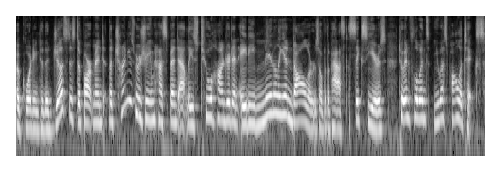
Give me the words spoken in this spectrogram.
According to the Justice Department, the Chinese regime has spent at least $280 million over the past six years to influence U.S. politics.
